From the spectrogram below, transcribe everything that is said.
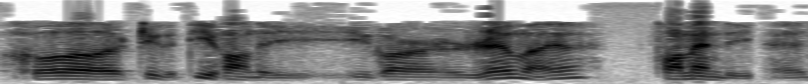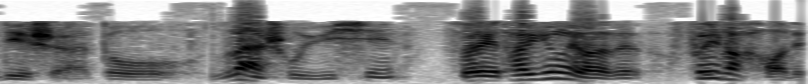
和这个地方的一个人文方面的呃历史啊，都烂熟于心，所以他拥有的非常好的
